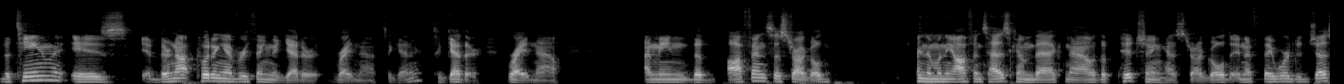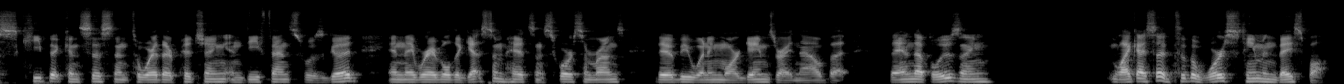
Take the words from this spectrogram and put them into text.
the team is they're not putting everything together right now. Together, together right now. I mean, the offense has struggled. And then when the offense has come back now, the pitching has struggled. And if they were to just keep it consistent to where their pitching and defense was good and they were able to get some hits and score some runs, they would be winning more games right now. But they end up losing, like I said, to the worst team in baseball.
